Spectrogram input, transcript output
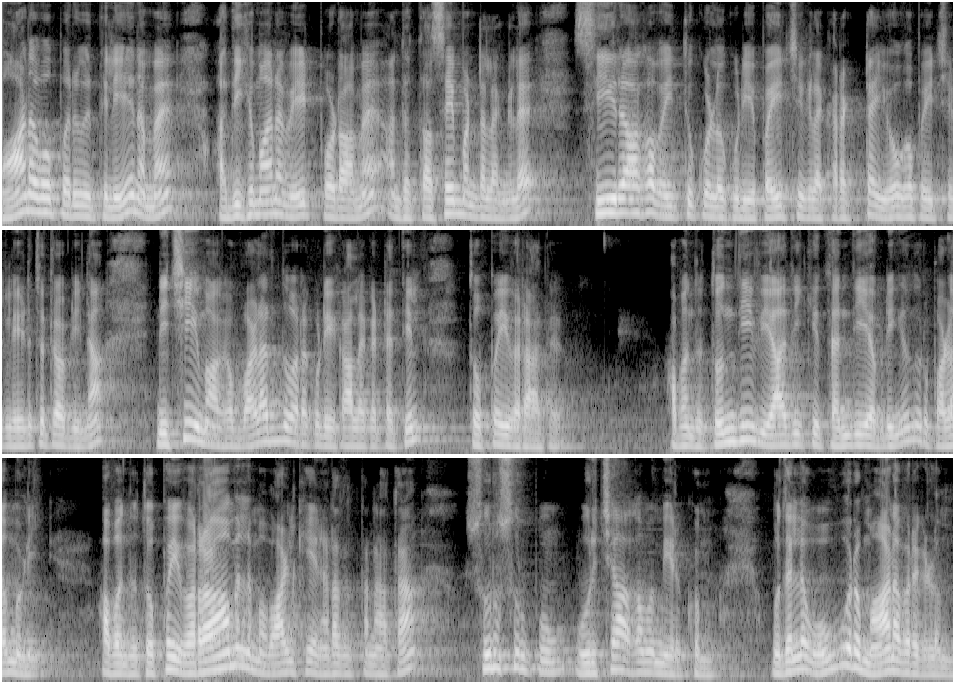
மாணவ பருவத்திலேயே நம்ம அதிகமான வெயிட் போடாமல் அந்த தசை மண்டலங்களை சீராக வைத்துக்கொள்ளக்கூடிய பயிற்சிகளை கரெக்டாக யோக பயிற்சிகளை எடுத்துட்டோம் அப்படின்னா நிச்சயமாக வளர்ந்து வரக்கூடிய காலகட்டத்தில் தொப்பை வராது. அப்போ அந்த தொந்தி வியாதிக்கு தந்தி அப்படிங்கிறது ஒரு பழமொழி. அப்போ அந்த தொப்பை வராமல் நம்ம வாழ்க்கையை நடத்தினா தான் சுறுசுறுப்பும் உற்சாகமும் இருக்கும். முதல்ல ஒவ்வொரு மாணவர்களும்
